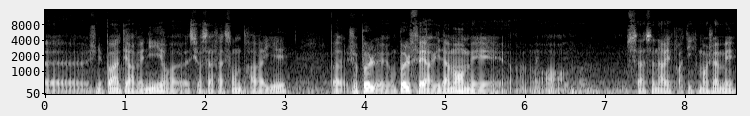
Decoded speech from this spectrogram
euh, je n'ai pas à intervenir euh, sur sa façon de travailler. Enfin, je peux, le- on peut le faire évidemment, mais euh, en- ça, ça n'arrive pratiquement jamais.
